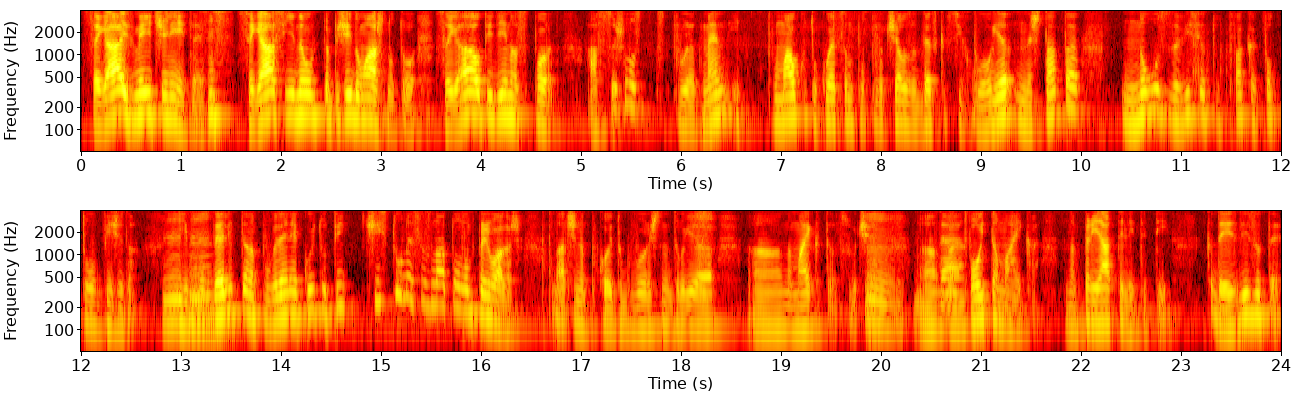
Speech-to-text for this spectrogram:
Сега измей чиниите, сега си напиши домашното, сега отиди на спорт. А всъщност, според мен, и по малкото, което съм попрочел за детска психология, нещата много зависят от това какво то вижда. И моделите на поведение, които ти чисто несъзнателно прилагаш. Начина по който говориш на другия, а, на майката в случая, М, а, да. на твоята майка, на приятелите ти. Къде излизате?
